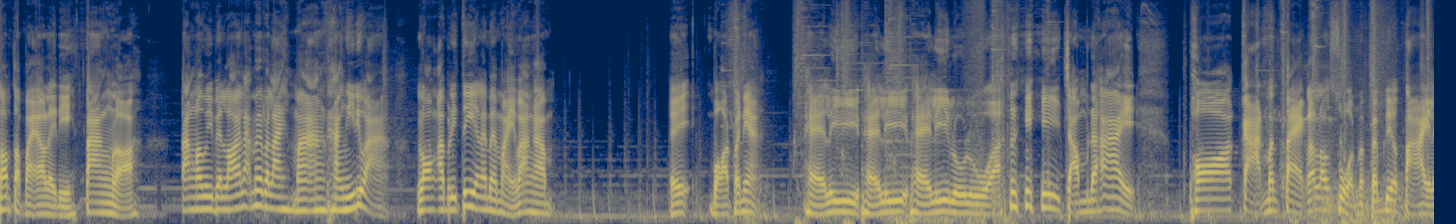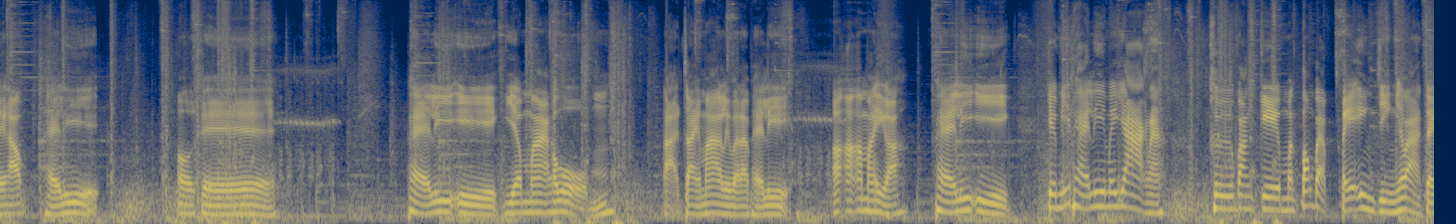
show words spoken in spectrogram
รอบต่อไปเอาอะไรดี ตังเหรอ ตังเรามีเป็นร้อยแล้วไม่เป็นไรมาทางนี้ดีกว่า ลอง ability อะไรใหม่ๆบ้างครับ เอ้ยบอดปะเนี่ยแพรี่แพรี่แพรี่รัวๆจำได้ พอกาดมันแตกแล้วเราสวนมันแป๊บเดียวตายเลยครับแพรี่โอเคแพรี่อีกเยี่ยมมากครับผมสะใจมากเลยเวลาแพรี่อะอะมาอีกเหรอแพรี่อีก เกมนี้แพรรี่ไม่ยากนะ คือบางเกมมันต้องแบบเป๊ะจริงๆใช่ป่ะแต่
